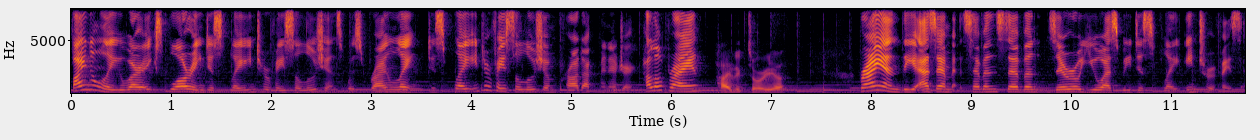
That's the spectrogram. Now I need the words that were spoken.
Finally, we're exploring display interface solutions with Brian Ling, Display Interface Solution Product Manager. Hello, Brian. Hi, Victoria. Brian, the SM770 USB display interface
